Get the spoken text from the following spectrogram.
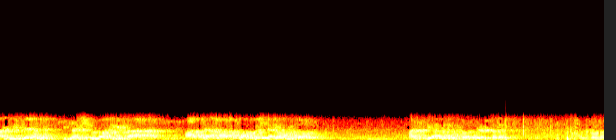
ಆಗಿದೆ ಇನ್ನ ಶುರು ಆಗಿಲ್ಲ. ಆದ್ರೆ ಸಾವಿರ ವರ್ಷ ಆಗ್ಬಿಟ್ಟು ಅಂತ್ಯ ಆಗುತ್ತೆ ಅಂತ ಹೇಳ್ತಾರೆ. ನೋಡೋಣ.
